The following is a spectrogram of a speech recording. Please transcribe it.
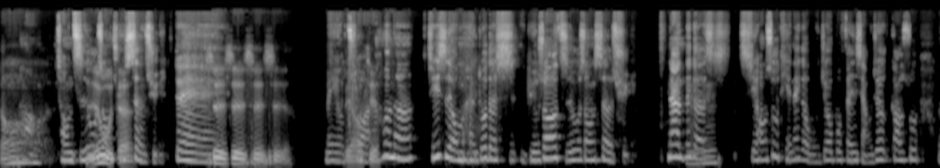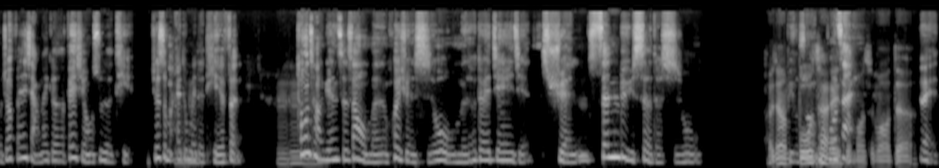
哦，从植物中去摄取，对，是是是是，没有错。然后呢，其实我们很多的食，比如说植物中摄取，那那个。嗯血红素铁那个我就不分享，我就告诉我就分享那个非血红素的铁，就是我们爱多美的铁粉。嗯，通常原则上我们会选食物，我们都会建议选选深绿色的食物，好像菠菜什么什么的。对，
